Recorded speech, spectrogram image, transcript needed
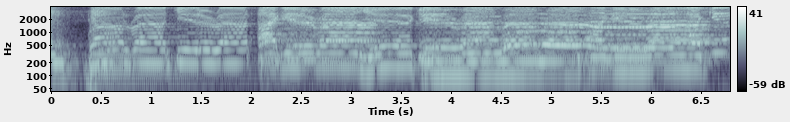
Round, round, get around, I get around, yeah, get around, round, round, I get around, I get around,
